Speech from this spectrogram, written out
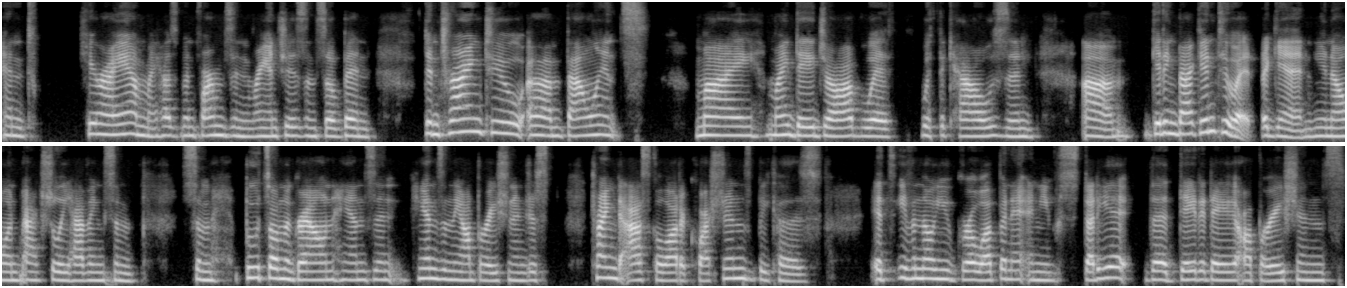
and here I am. My husband farms and ranches, and so been been trying to um, balance my my day job with with the cows and um, getting back into it again you know and actually having some some boots on the ground hands in hands in the operation and just trying to ask a lot of questions because it's even though you grow up in it and you study it the day-to-day operations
